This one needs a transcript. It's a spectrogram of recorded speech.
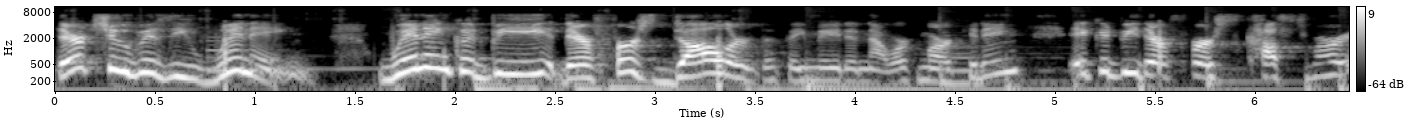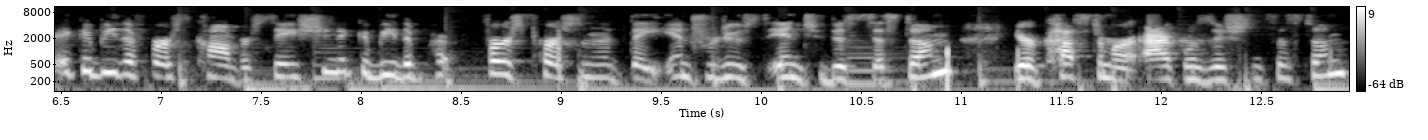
They're too busy winning. Winning could be their first dollar that they made in network mm-hmm. marketing. It could be their first customer. It could be the first conversation. It could be the per- first person that they introduced into the system, your customer acquisition system.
